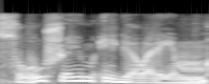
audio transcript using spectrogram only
Слушаем и говорим.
